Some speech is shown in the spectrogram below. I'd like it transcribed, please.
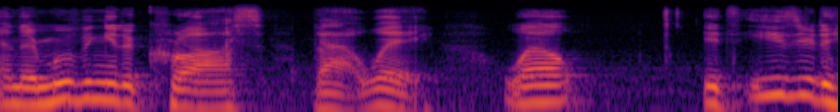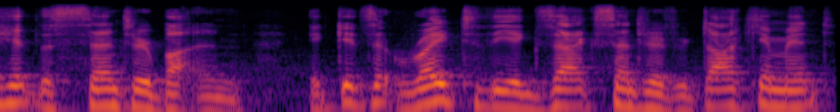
and they're moving it across that way. Well, it's easier to hit the center button. It gets it right to the exact center of your document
